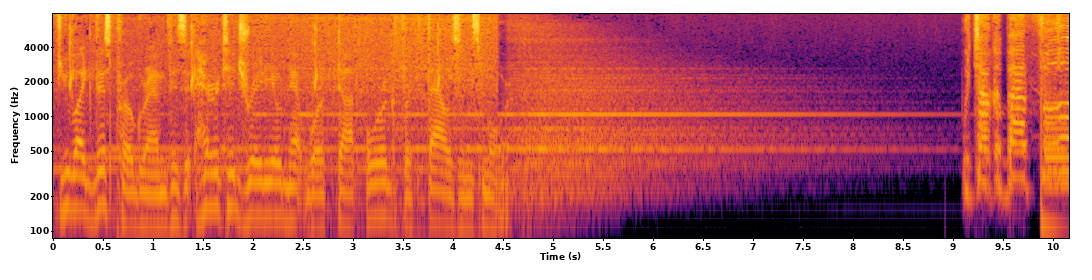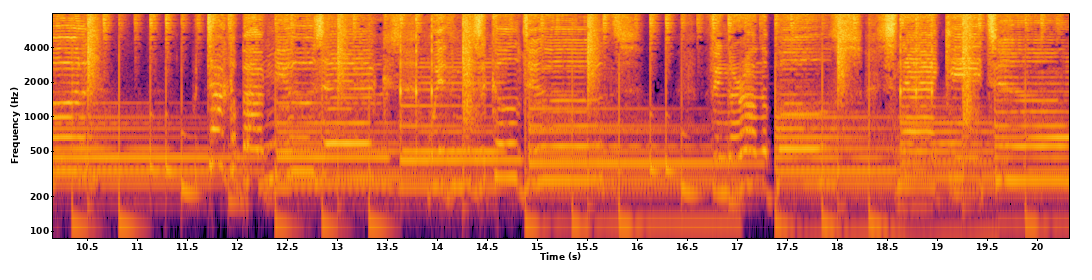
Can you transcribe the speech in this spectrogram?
If you like this program, visit heritageradionetwork.org for thousands more. We talk about food. We talk about music with musical dudes. Finger on the pulse, snacky tunes.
